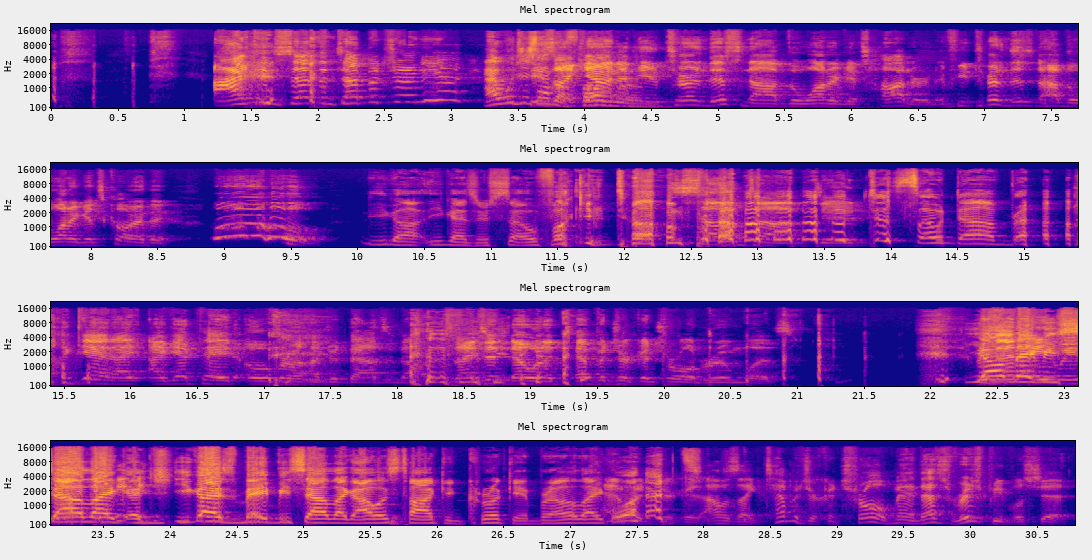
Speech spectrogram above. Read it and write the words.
I can set the temperature in here. I would just He's have like, a yeah, phone and room. if you turn this knob, the water gets hotter, and if you turn this knob, the water gets colder. I'd be like, ooh. You got you guys are so fucking dumb. So bro. dumb, dude. Just so dumb, bro. Again, I, I get paid over a hundred thousand dollars, I didn't know what a temperature controlled room was. Y'all made me sound like a, you guys made me sound like I was talking crooked, bro. Like what? I was like, temperature control, man, that's rich people shit.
